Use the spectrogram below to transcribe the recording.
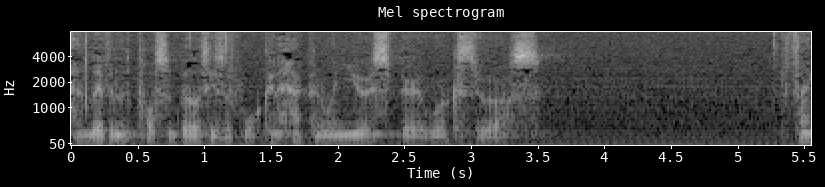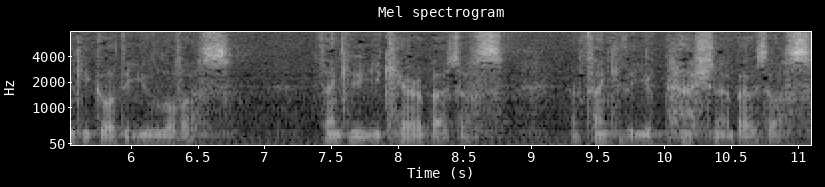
and live in the possibilities of what can happen when your spirit works through us? Thank you, God, that you love us. Thank you that you care about us. And thank you that you're passionate about us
